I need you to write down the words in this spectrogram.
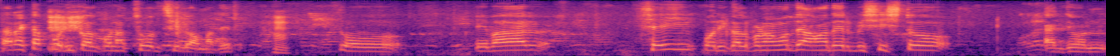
তার একটা পরিকল্পনা চলছিল আমাদের। তো এবার সেই পরিকল্পনার মধ্যে আমাদের বিশিষ্ট একজন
